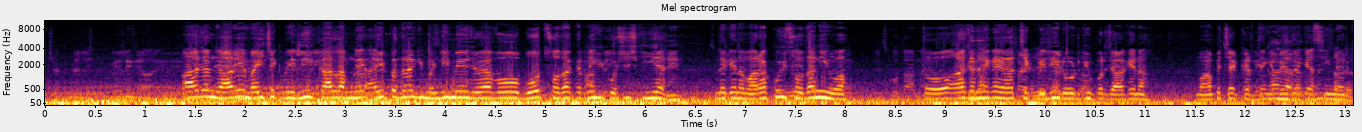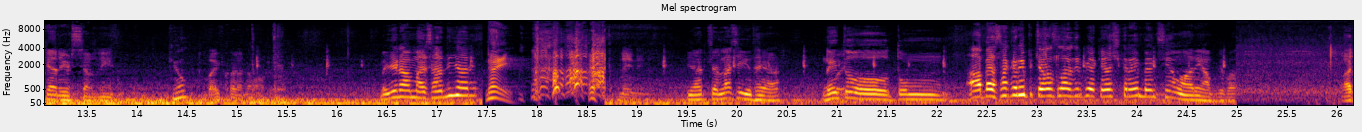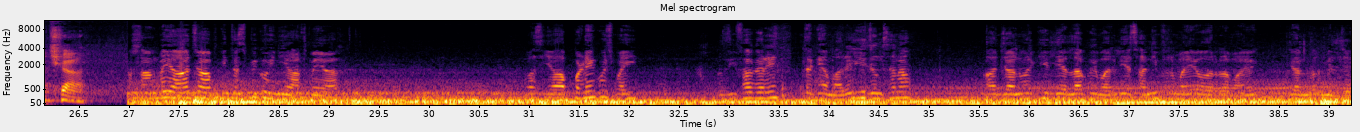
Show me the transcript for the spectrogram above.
आज हम जा रहे हैं भाई चकबेली। कल हमने आई पतना की मंडी में जो है वो बहुत सौदा करने की कोशिश की है लेकिन हमारा कोई सौदा नहीं हुआ। तो आज हमने कहा यार चकबेली रोड के ऊपर जाके ना वहाँ पे चेक करते हैं कि बेहतर क्या सीन और क्या रेट्स चल रही हैं। क्यों? बाइक खड़ा था भैया ना हमारे साथ नहीं जा रहे? नहीं। नहीं नहीं यार चलना चाहिए था यार। नहीं तो तुम आप ऐसा करें पचास लाख रुपया कैश करें बैंक से हम आ रहे हैं आपके पास। अच्छा। शान भाई आज आपकी तस्वीर कोई नहीं हाथ में यार। बस ये आप पढ़ें कुछ भाई। वजीफा करें ताकि हमारे लिए जो ना आज जानवर के लिए अल्लाह को हमारे लिए आसानी फरमाए और हमारे जानवर मिल जाए।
